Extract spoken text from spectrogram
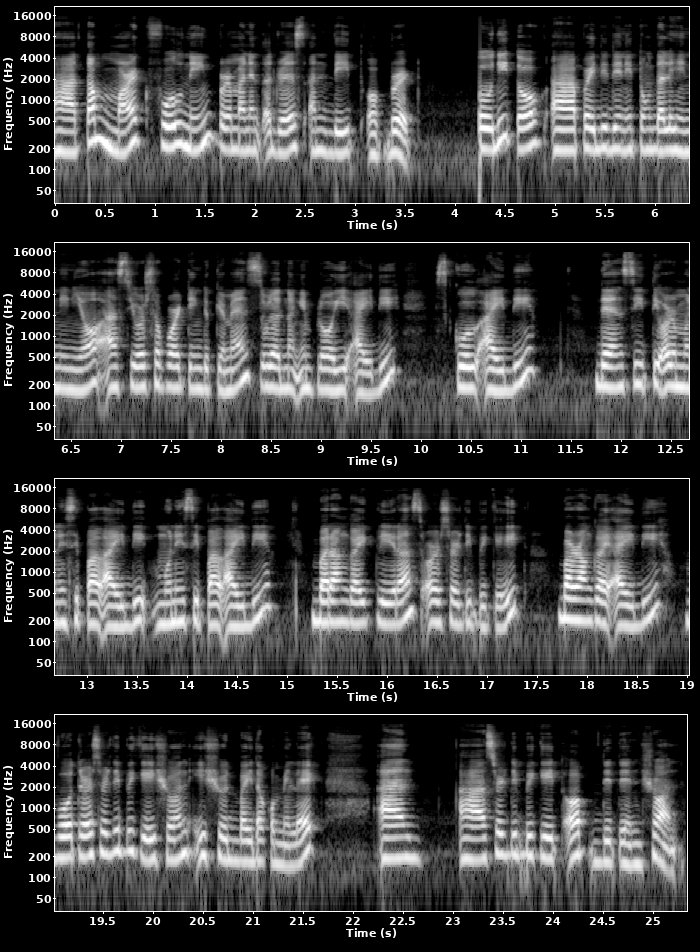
uh, thumb mark, full name, permanent address, and date of birth. So, dito, uh, pwede din itong dalhin ninyo as your supporting documents tulad ng employee ID, school ID, then city or municipal ID, municipal ID, barangay clearance or certificate, barangay ID, voter certification issued by the COMELEC, and uh, certificate of detention.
